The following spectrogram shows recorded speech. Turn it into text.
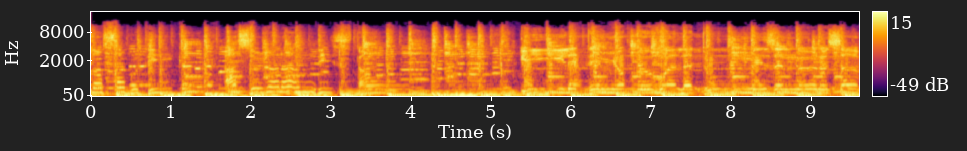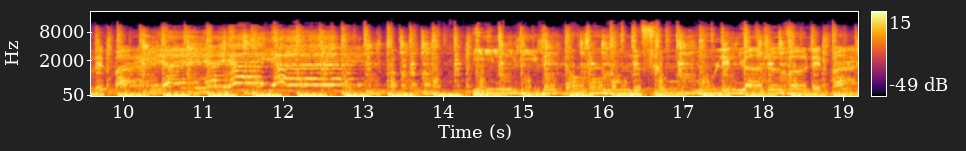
dans sa boutique à ce jeune homme distant. Il était que voilà tout, mais elle ne le savait pas. Il vivait dans un monde flou où les nuages volaient pas.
